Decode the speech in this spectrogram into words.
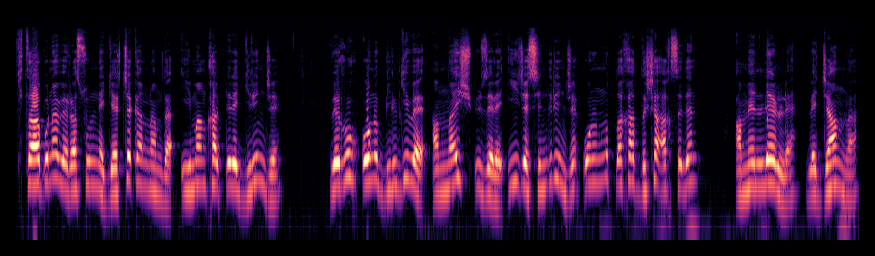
kitabına ve Resulüne gerçek anlamda iman kalplere girince ve ruh onu bilgi ve anlayış üzere iyice sindirince onun mutlaka dışa akseden amellerle ve canla,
